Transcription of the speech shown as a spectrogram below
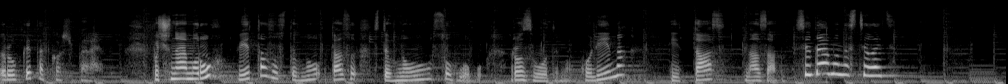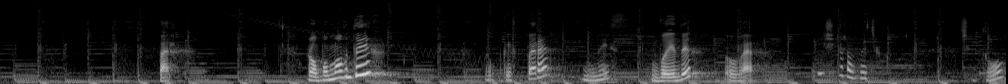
руки також вперед. Починаємо рух від тазу стегнового суглобу. Розводимо коліна і таз назад. Сідаємо на стілець. Вверх. Робимо вдих. Руки вперед, вниз, видих, вверх. І ще разочок. Чудово.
